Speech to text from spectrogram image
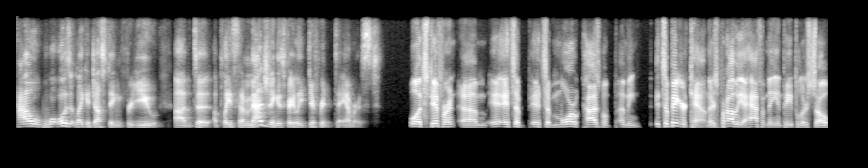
How what was it like adjusting for you um, to a place that I'm imagining is fairly different to Amherst? Well, it's different. Um, it, it's a it's a more cosmo. I mean, it's a bigger town. There's probably a half a million people or so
